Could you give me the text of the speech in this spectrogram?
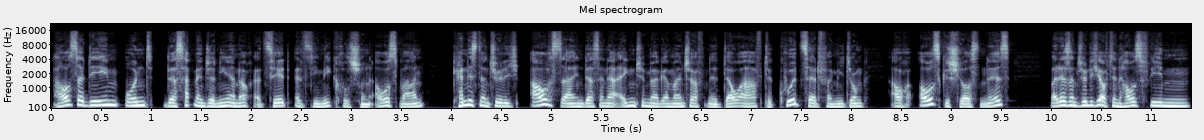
Außerdem, und das hat mir Janina noch erzählt, als die Mikros schon aus waren, kann es natürlich auch sein, dass in der Eigentümergemeinschaft eine dauerhafte Kurzzeitvermietung auch ausgeschlossen ist, weil das natürlich auch den Hausfrieden,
